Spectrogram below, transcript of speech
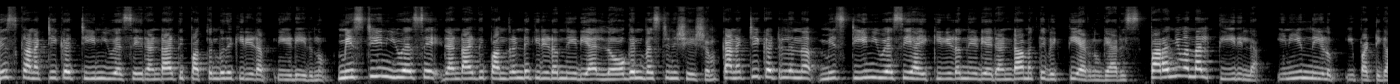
Miss Connecticut Teen U S A രണ്ടായിരത്തി പത്തൊൻപത് കിരീടം നേടിയിരുന്നു. Miss Teen U S A രണ്ടായിരത്തി പന്ത്രണ്ട് കിരീടം നേടിയ ലോഗൻ വെസ്റ്റിന് ശേഷം കണക്ടിക്കട്ടിൽ നിന്ന് Miss Teen U S A ആയി കിരീടം നേടിയ രണ്ടാമത്തെ വ്യക്തിയായിരുന്നു ഗാരിസ്. പറഞ്ഞു വന്നാൽ തീരില്ല. ഇനിയും നീളും ഈ പട്ടിക.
